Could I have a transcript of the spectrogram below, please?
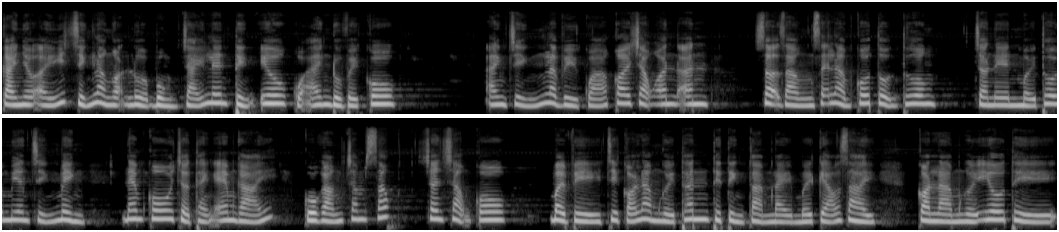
Cái nhớ ấy chính là ngọn lửa bùng cháy lên tình yêu của anh đối với cô. Anh chính là vì quá coi trọng ân ân, sợ rằng sẽ làm cô tổn thương, cho nên mới thôi miên chính mình, đem cô trở thành em gái, cố gắng chăm sóc, trân trọng cô. Bởi vì chỉ có làm người thân thì tình cảm này mới kéo dài, còn làm người yêu thì...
